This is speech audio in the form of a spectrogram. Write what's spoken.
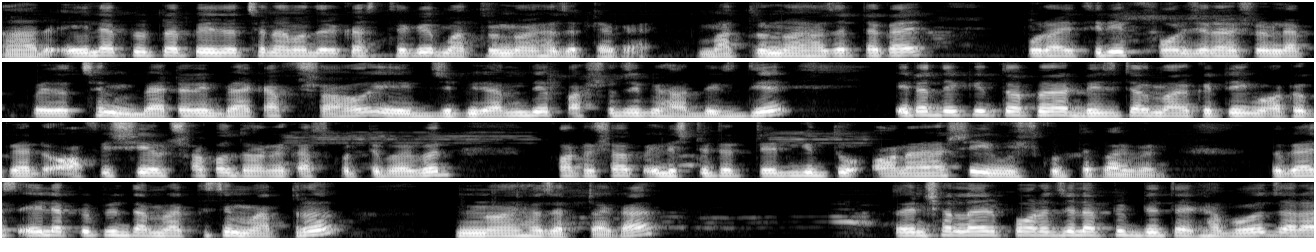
আর এই ল্যাপটপটা পেয়ে যাচ্ছেন আমাদের কাছ থেকে মাত্র নয় হাজার টাকায়। মাত্র নয় হাজার টাকায় পুরাই থ্রি ফোর জেনারেশন ল্যাপটপ পেয়ে যাচ্ছেন। ব্যাটারি ব্যাকআপ সহ এইট জিবি র্যাম দিয়ে, পাঁচশো জিবি হার্ড ডিস্ক দিয়ে এটা দিয়ে কিন্তু আপনারা ডিজিটাল মার্কেটিং অটোক্যাড অফিসিয়াল সকল ধরনের কাজ করতে পারবেন। ফটোশপ ইলিস্ট্রেটর টেন কিন্তু অনায়াসে ইউজ করতে পারবেন। তো গ্যাস এই ল্যাপটপটির দাম রাখতেছি মাত্র নয় হাজার টাকা। তো ইনশাল্লাহ এর পরে যে ল্যাপটপ দিতে দেখাবো, যারা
